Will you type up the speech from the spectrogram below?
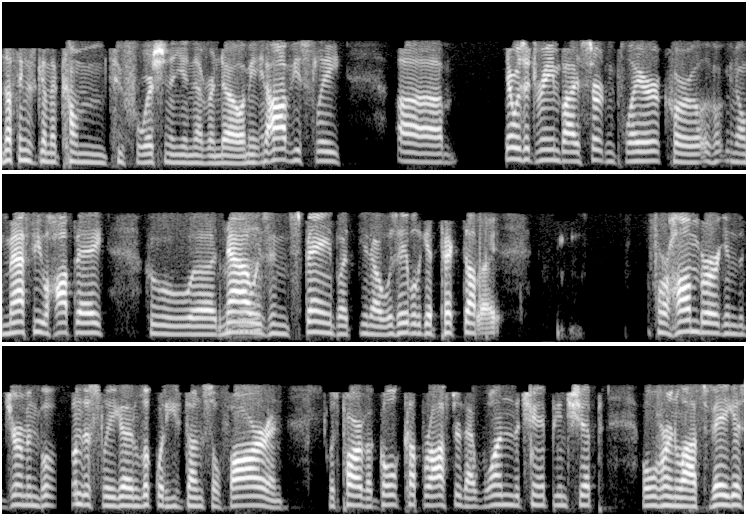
nothing's going to come to fruition, and you never know. I mean, obviously, um, there was a dream by a certain player, you know, Matthew Hoppe, who uh, now mm-hmm. is in Spain, but you know was able to get picked up right for Hamburg in the German Bundesliga, and look what he's done so far, and was part of a Gold Cup roster that won the championship over in Las Vegas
